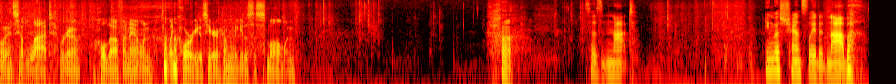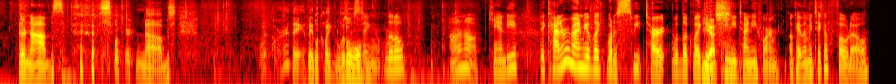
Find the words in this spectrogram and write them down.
Oh, that's a lot. We're gonna hold off on that one till like Corey is here. I'm gonna get us a small one. Huh. It says not. English translated knob. They're knobs. so they're knobs. What are they? They look like little. Interesting. Little. I don't know. Candy. They kind of remind me of like what a sweet tart would look like Yes. in teeny tiny form. Okay, let me take a photo.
